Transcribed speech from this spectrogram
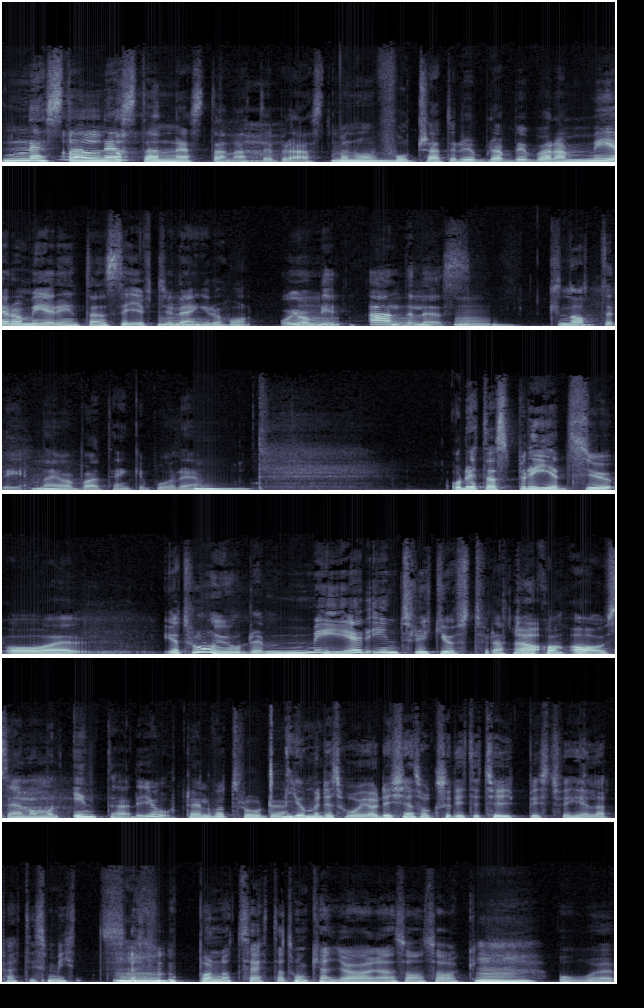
nästan, nästan, nästan att det brast. Men hon fortsatte, det blev bara mer och mer intensivt ju längre hon... Och jag blir alldeles knottrig när jag bara tänker på det. Och detta spreds ju och jag tror hon gjorde mer intryck just för att hon Ja. kom av sig än om hon inte hade gjort det. Eller vad tror du? Jo men det tror jag. Och det känns också lite typiskt för hela Patti Smith. på något sätt. Att hon kan göra en sån sak. Och, eh,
